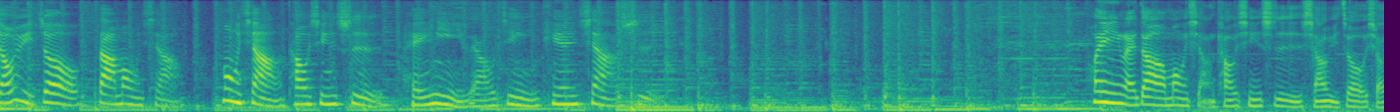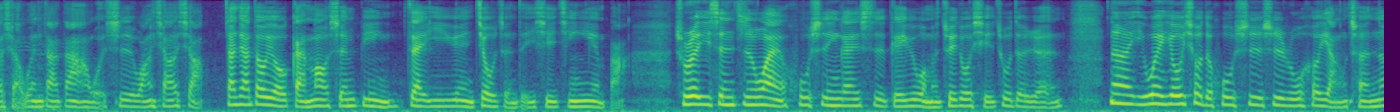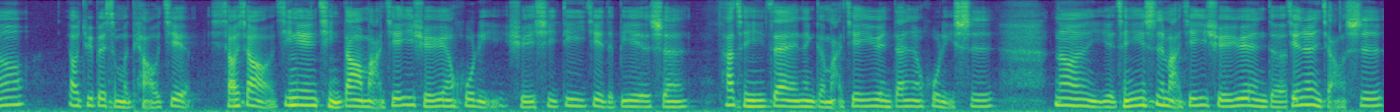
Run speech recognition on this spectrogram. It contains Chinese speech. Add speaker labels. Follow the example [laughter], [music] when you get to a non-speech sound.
Speaker 1: 小宇宙，大梦想，梦想掏心事，陪你聊尽天下事。欢迎来到梦想掏心事，小宇宙，小小问大大，我是王小小。大家都有感冒生病在医院就诊的一些经验吧？除了医生之外，护士应该是给予我们最多协助的人。那一位优秀的护士是如何养成呢？要具备什么条件？小小今天请到马街医学院护理学系第一届的毕业生，他曾经在那个马街医院担任护理师，那也曾经是马街医学院的兼任讲师。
